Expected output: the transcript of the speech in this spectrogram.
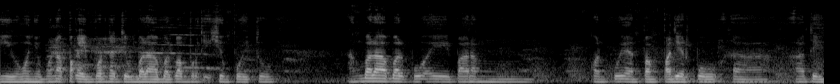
iiwan nyo po, napaka-importante yung balabal, pang-protection po ito. Ang balabal po ay parang kon po yan, pampadir po sa ating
